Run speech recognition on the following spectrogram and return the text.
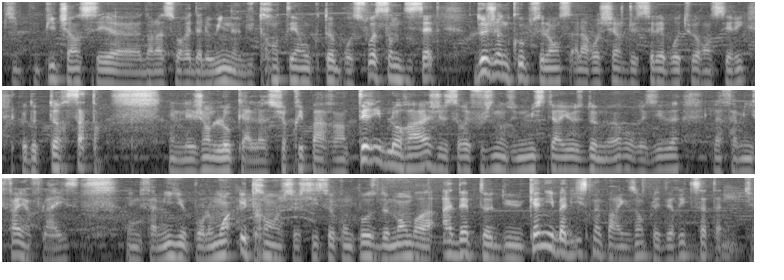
petit pitch, hein, c'est dans la soirée d'Halloween du 31 octobre 77, deux jeunes couples se lancent à la recherche du célèbre tueur en série, le docteur Satan, une légende locale. Surpris par un terrible orage, ils se réfugient dans une mystérieuse demeure où réside la famille Fireflies, une famille pour le moins étrange. Celle-ci se compose de membres adeptes du cannibalisme, par exemple, et des rites sataniques.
